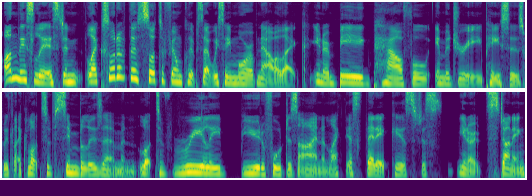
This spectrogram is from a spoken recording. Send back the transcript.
on this list, and like sort of the sorts of film clips that we see more of now are like, you know, big, powerful imagery pieces with like lots of symbolism and lots of really beautiful design and like the aesthetic is just, you know, stunning.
